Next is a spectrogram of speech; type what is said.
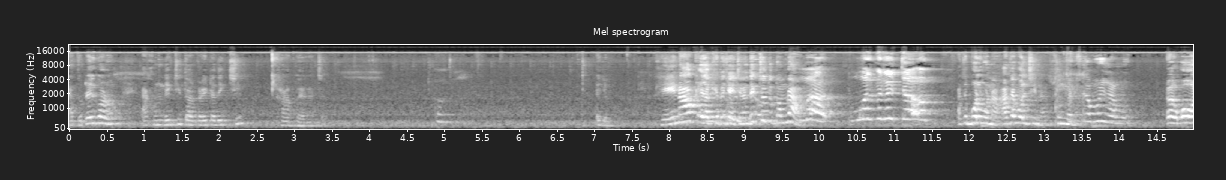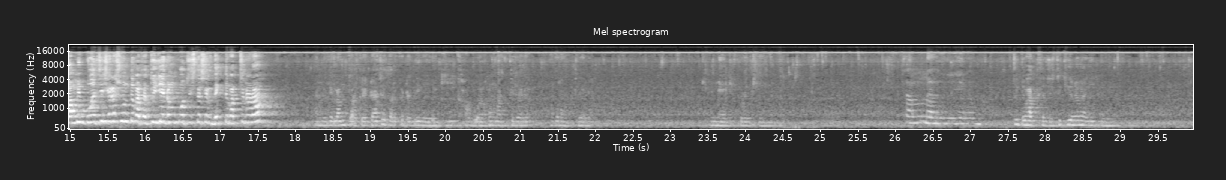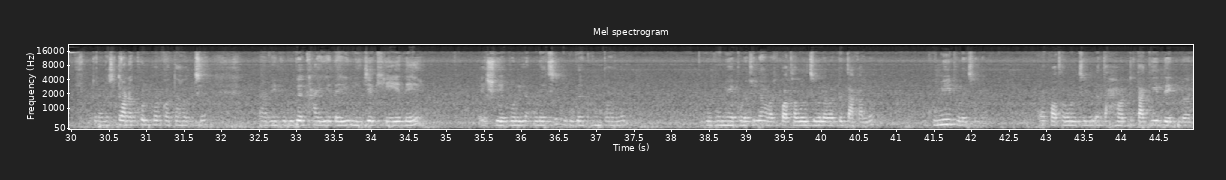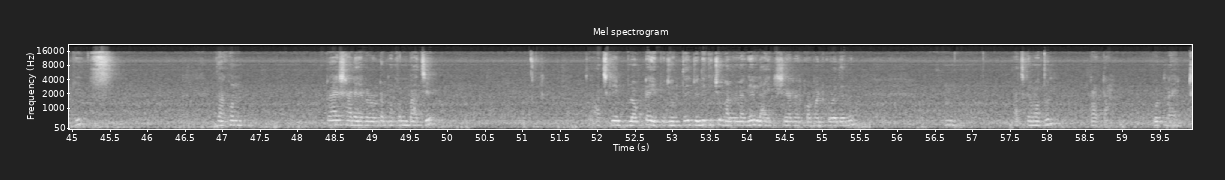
এতটাই গরম, এখন দেখছি তরকারিটা দেখছি খারাপ হয়ে গেছে। এই যে খেয়ে নাও খেতে চাইছে না। দেখছ তো তোমরা? আচ্ছা বলব না। আচ্ছা বলছি না শুনবে না। কেমন ও- আমি বলছি সেটা শুনতে পাচ্ছে। তুই যেরকম করছিস সেটা দেখতে পাচ্ছে না আমি গেলাম তরকারিটা আছে তরকারিটা দিয়ে ভেবে কি খাব এখন রাত্রিবেলা এখন রাত্রিবেলা ম্যাগি করে খেয়ে নেব। তুই তো ভাত খাচ্ছিস তুই কি ম্যাগি খাবি? তোমাদের সাথে অনেকক্ষণ পর কথা হচ্ছে। আমি কুকুরকে খাইয়ে দেই নিজে খেয়ে দে। এই শুয়ে পড়লে পড়েছি, কুকুরকে ঘুম পাড়লো। কুকুর ঘুমিয়ে পড়েছিল, আমার কথা বলছি বলে আবার একটু তাকালো। ঘুমিয়েই পড়েছিল। আর কথা বলছি বলে তাহার তাকিয়ে দেখল আর কি। তখন প্রায় সাড়ে এগারোটা মতন বাজে। তো আজকে ব্লগটা এই পর্যন্তই। যদি কিছু ভালো লাগে লাইক শেয়ার আর কমেন্ট করে দেবেন। আজকের মতন টাটা। Good night.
